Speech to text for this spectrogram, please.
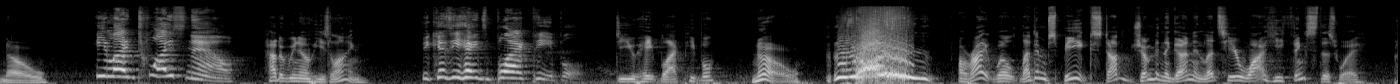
No. He lied twice now! How do we know he's lying? Because he hates black people. Do you hate black people? No. Lying! Alright, well, let him speak. Stop jumping the gun and let's hear why he thinks this way.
